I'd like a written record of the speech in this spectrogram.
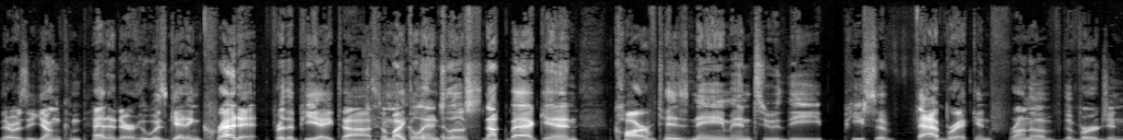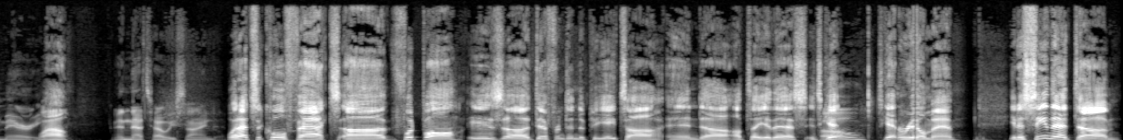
There was a young competitor who was getting credit for the Pietà. So Michelangelo snuck back in, carved his name into the piece of fabric in front of the Virgin Mary. Wow. And that's how he signed it. Well, that's a cool fact. Uh, football is uh, different than the Pietà, and uh, I'll tell you this: it's get, Oh? it's getting real, man. You know, seeing that um,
